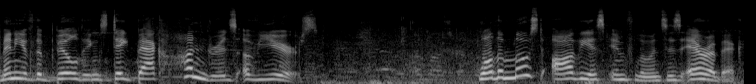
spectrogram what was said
Many of the buildings date back hundreds of years. While the most obvious influence is Arabic,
